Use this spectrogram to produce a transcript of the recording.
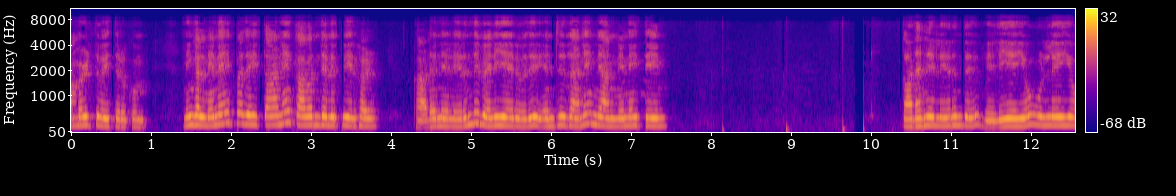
அமிழ்த்து வைத்திருக்கும். நீங்கள் நினைப்பதைத்தானே கவர்ந்தெழுப்பீர்கள். கடனிலிருந்து வெளியேறுவது என்றுதானே நான் நினைத்தேன். கடனிலிருந்து வெளியேயோ உள்ளேயோ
